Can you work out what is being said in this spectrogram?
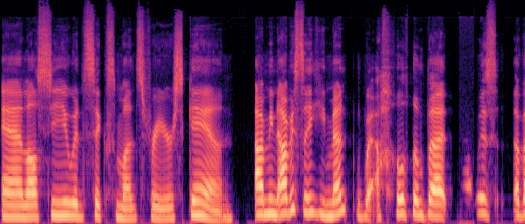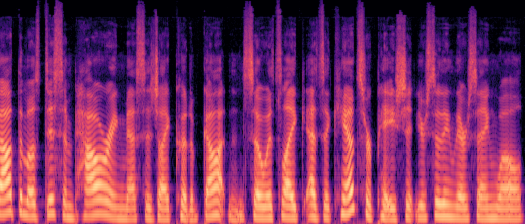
And I'll see you in six months for your scan. I mean, obviously he meant well, but it was about the most disempowering message I could have gotten. So it's like, as a cancer patient, you're sitting there saying, well,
